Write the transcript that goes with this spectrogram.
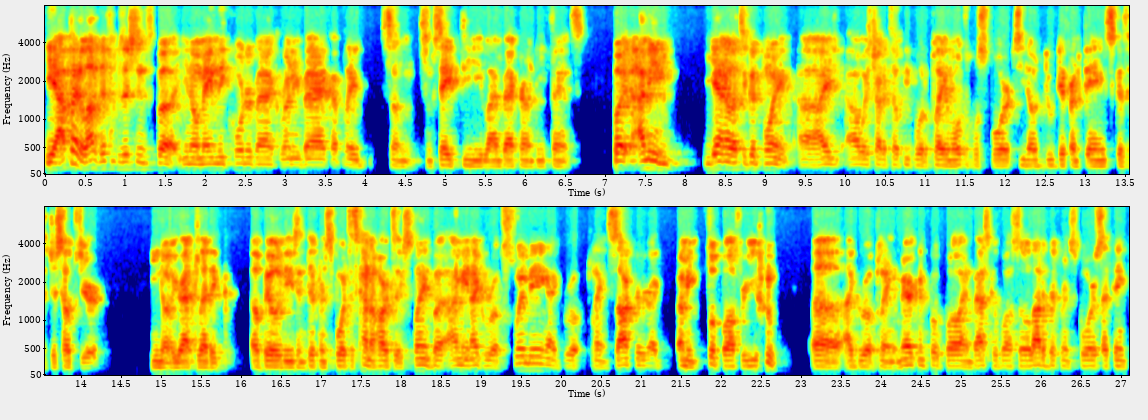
Yeah, I played a lot of different positions, but you know, mainly quarterback, running back. I played some some safety, linebacker on defense. But I mean, yeah, no, that's a good point. Uh, I, I always try to tell people to play multiple sports. You know, do different things because it just helps your, you know, your athletic abilities in different sports. It's kind of hard to explain, but I mean, I grew up swimming. I grew up playing soccer. I, I mean, football for you. Uh, I grew up playing American football and basketball, so a lot of different sports. I think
